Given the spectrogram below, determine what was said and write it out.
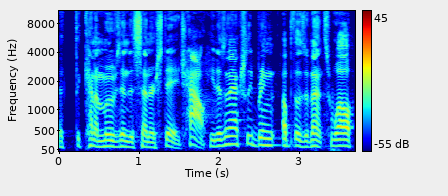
That, that kind of moves into center stage. How? He doesn't actually bring up those events. Well,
